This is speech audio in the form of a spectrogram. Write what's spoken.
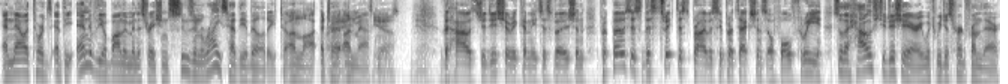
And now, towards at the end of the Obama administration, Susan Rice had the ability to unlock uh, to Right. unmask Yeah. names. The House Judiciary Committee's version proposes the strictest privacy protections of all three. So the House Judiciary, which we just heard from there,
